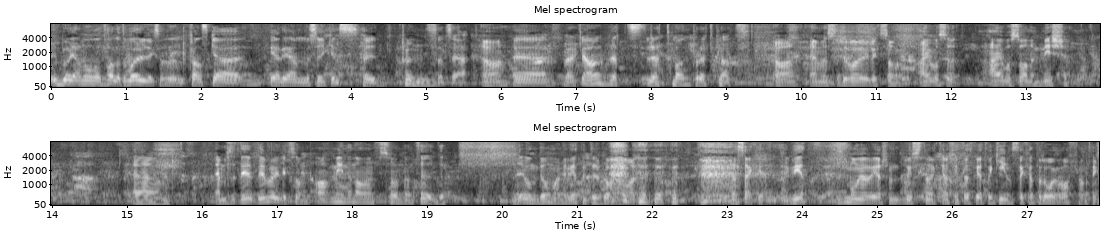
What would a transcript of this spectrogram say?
i början av 00-talet, då var det liksom den franska EDM-musikens höjdpunkt så att säga. Ja. Eh, verkligen, ja, rätt, rätt man på rätt plats. Ja, nej, men så det var ju liksom... I was, a, I was on a mission. Um, nej, men så det, det var ju liksom ja, minnen av en svunnen tid. Ni ungdomar, ni vet inte hur bra ni har det. Men säkert vet många av er som lyssnar kanske inte ens vet vad Ginsta-katalogen var för någonting.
